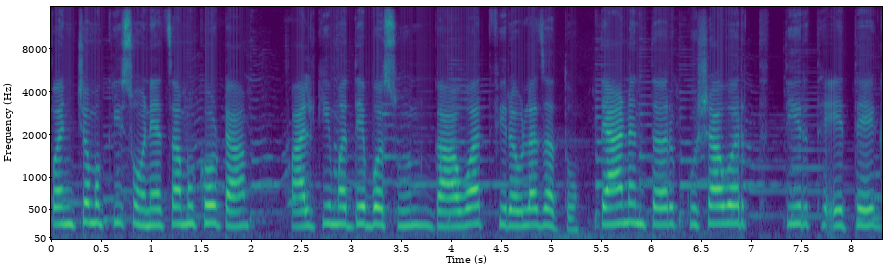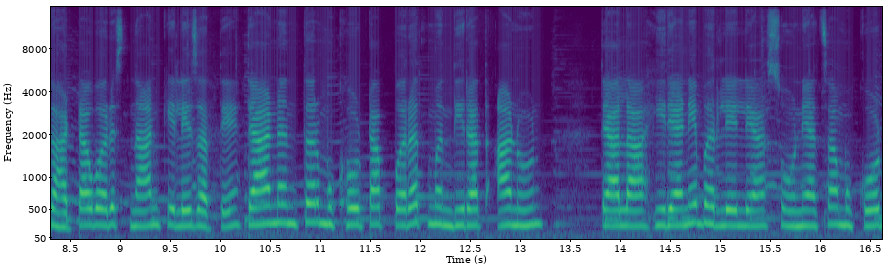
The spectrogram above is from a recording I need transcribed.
पंचमुखी सोन्याचा मुखवटा पालखीमध्ये बसून गावात फिरवला जातो. त्यानंतर कुशावर्त तीर्थ येथे घाटावर स्नान केले जाते. त्यानंतर मुखवटा परत मंदिरात आणून त्याला हिऱ्याने भरलेल्या सोन्याचा मुकुट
